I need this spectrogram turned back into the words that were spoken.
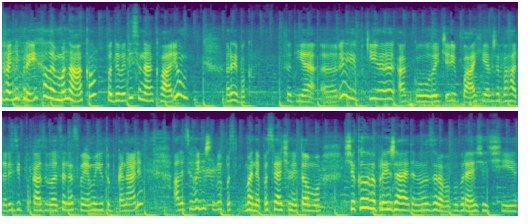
Сьогодні приїхали в Монако подивитися на акваріум рибок. Тут є е, рибки, акули, черепахи. Я вже багато разів показувала це на своєму ютуб каналі. Але сьогоднішній випуск в мене посвячений тому, що коли ви приїжджаєте на Лазурове побережжя чи е,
